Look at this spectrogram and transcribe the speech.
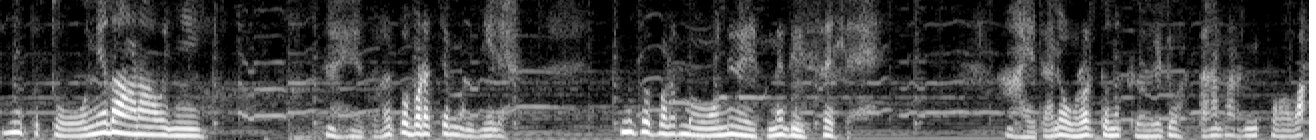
ഇനിയിപ്പോൾ തോന്നിയതാണാവോ ഇനി? ഏതായാലും ഇപ്പോൾ ഇവിടെ അച്ഛൻ വന്നില്ലേ ഇന്നിപ്പോൾ ഇവിടെ മോന് വരുന്ന ദിവസമല്ലേ ആ ഏതായാലും ഓളടുത്തൊന്ന് കേട്ട് വർത്താനം പറഞ്ഞ് പോവാം.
